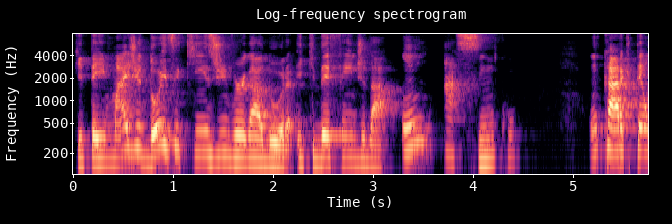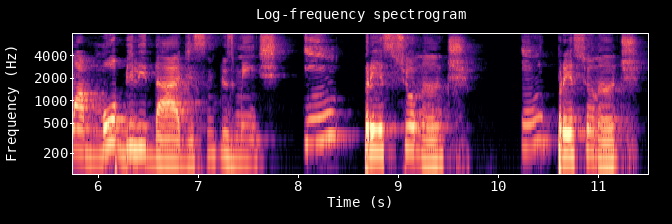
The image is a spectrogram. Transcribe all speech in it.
que tem mais de 2,15 de envergadura e que defende da 1 a 5. Um cara que tem uma mobilidade simplesmente impressionante. Impressionante.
